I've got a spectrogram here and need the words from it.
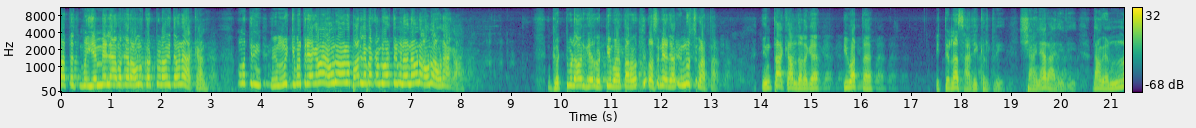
ಮತ್ತು ಎಂ ಎಲ್ ಎ ಆಗ್ಬೇಕಾದ್ರೆ ಅವನು ಕಟ್ಟುಣ ಇದ್ದವನ ಹಾಕಾನ ಮತ್ತು ಮುಖ್ಯಮಂತ್ರಿ ಆಗವ, ಅವನು ಅವನು ಬಾಲ್ಯ ಮಕ್ಕಳು ನೋಡ್ತೀನಿ ನಾನು, ಅವನು ಅವನು ಆಗ ಗಟ್ಟುಗಳವ್ರಿಗೆ ರೊಟ್ಟಿ ಮಾಡ್ತಾರೋ ಹೊಸನೇ ಅವ್ರಿಗೆ ನುಚ್ಚು ಮಾಡ್ತಾರೆ. ಇಂಥ ಕಾಲದೊಳಗೆ ಇವತ್ತ ಇಷ್ಟೆಲ್ಲ ಸಾಲಿ ಕಲ್ತ್ರಿ ಶಾಣ್ಯಾರಾದೀವಿ ನಾವೆಲ್ಲ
